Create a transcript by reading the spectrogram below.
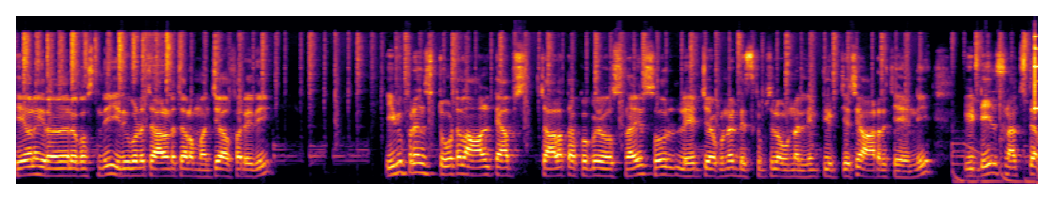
కేవలం ఇరవై వేలకు వస్తుంది. ఇది కూడా చాలా చాలా మంచి ఆఫర్ ఇది. ఇవి ఫ్రెండ్స్ టోటల్ ఆల్ ట్యాబ్స్ చాలా తక్కువగా వస్తున్నాయి. సో లేట్ చేయకుండా డిస్క్రిప్షన్లో ఉన్న లింక్ క్లిక్ చేసి ఆర్డర్ చేయండి. ఈ డీల్స్ నచ్చితే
